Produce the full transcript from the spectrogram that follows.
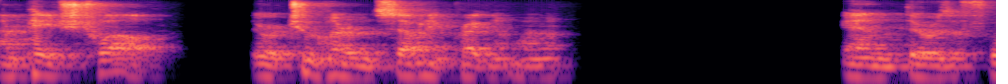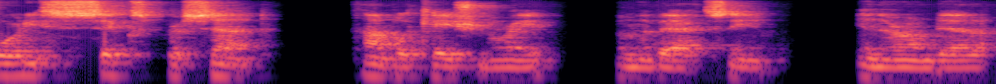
On page 12, there were 270 pregnant women, and there was a 46% complication rate from the vaccine in their own data.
